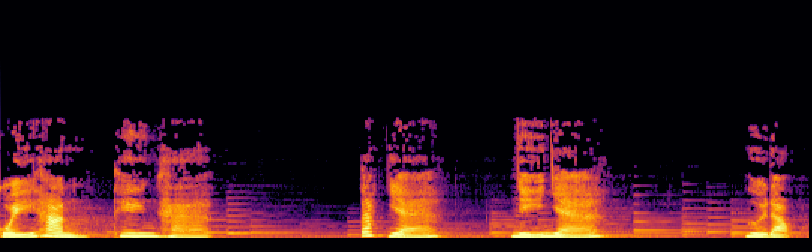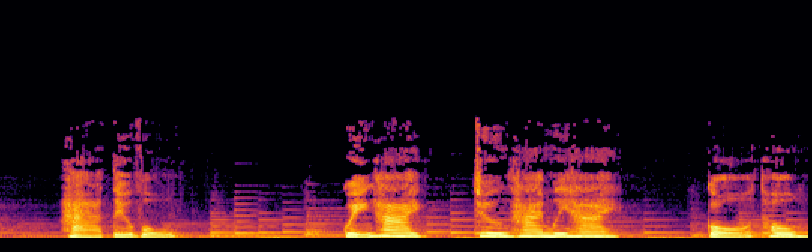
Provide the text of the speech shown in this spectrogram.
Quỷ hành thiên hạ Tác giả, nhĩ Nhã Người đọc, Hạ Tiểu Vũ Quyển 2 Chương 22 Cổ thôn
